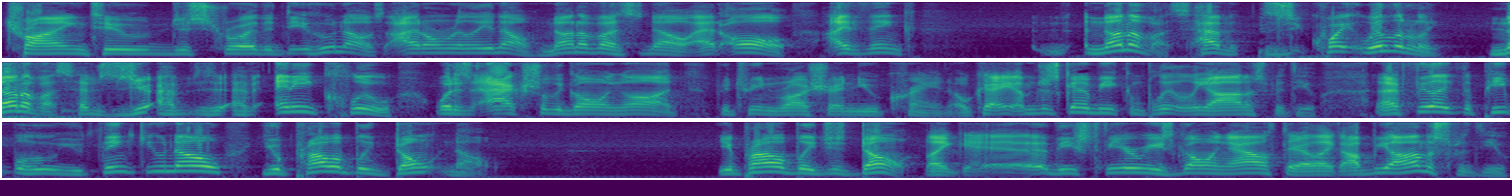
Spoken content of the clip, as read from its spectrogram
trying to destroy the. D- Who knows? I don't really know. None of us know at all. I think none of us have, quite literally, none of us have, zero, have, have any clue what is actually going on between Russia and Ukraine. Okay, I'm just going to be completely honest with you, and I feel like the people who you think you know, you probably don't know. You probably just don't. Like uh, these theories going out there, like I'll be honest with you,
